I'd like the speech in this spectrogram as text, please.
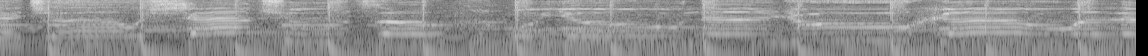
带着微笑出走，我又能如何挽留？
